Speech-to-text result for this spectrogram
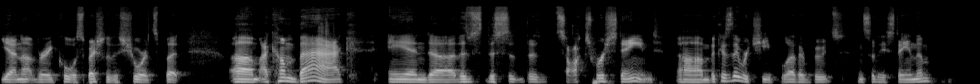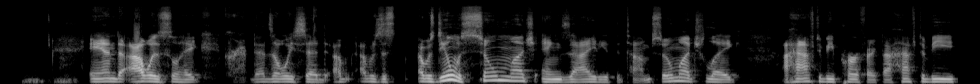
Yeah, not very cool, especially the shorts. But um, I come back and uh, this, this the socks were stained um, because they were cheap leather boots, and so they stained them. And I was like, crap, dad's always said, I, I was just, I was dealing with so much anxiety at the time, so much like, I have to be perfect. I have to be,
